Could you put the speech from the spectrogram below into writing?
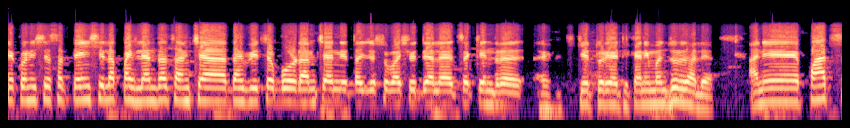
एकोणीसशे सत्याऐंशी ला पहिल्यांदाच आमच्या दहावीचं बोर्ड आमच्या नेताजी सुभाष विद्यालयाचं केंद्र केतूर या ठिकाणी मंजूर झालं. आणि पाच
